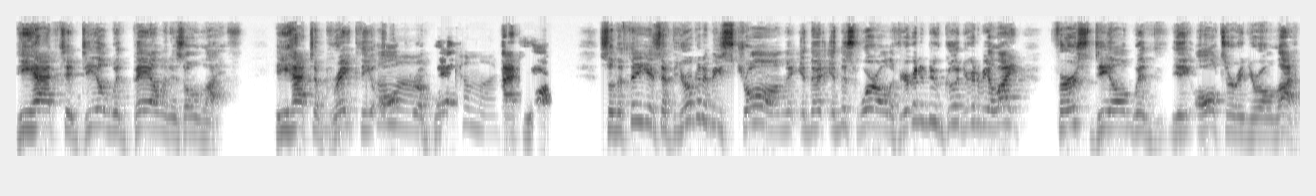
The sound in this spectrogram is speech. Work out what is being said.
He had to deal with Baal in his own life. He had to break the come altar on, of Baal come on. backyard. So the thing is, if you're going to be strong in the in this world, if you're going to do good, you're going to be a light. First, deal with the altar in your own life.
